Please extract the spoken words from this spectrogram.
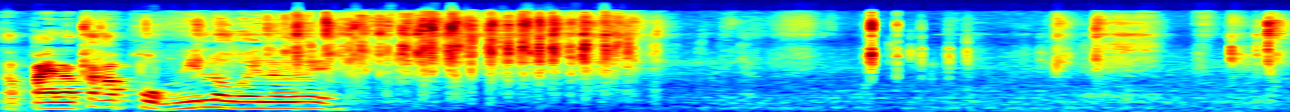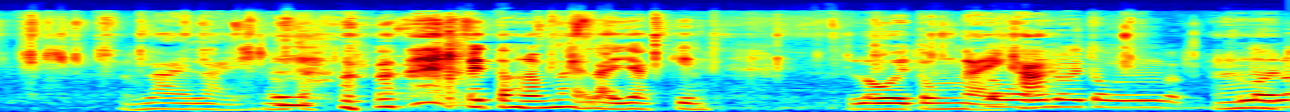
ต่อไปเราก็เอาผงนี่โรยเลย น้ำลายไหลน้ำตาไม่ต้องน้ำลายไหลอยากกิน โรยตรงไหนโรยคะ โรยตรงแบบอ่าโรยร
